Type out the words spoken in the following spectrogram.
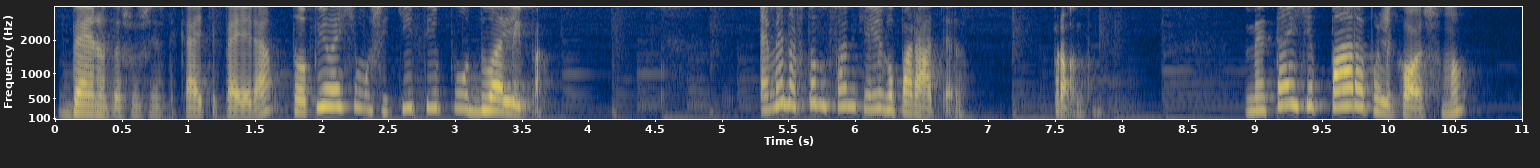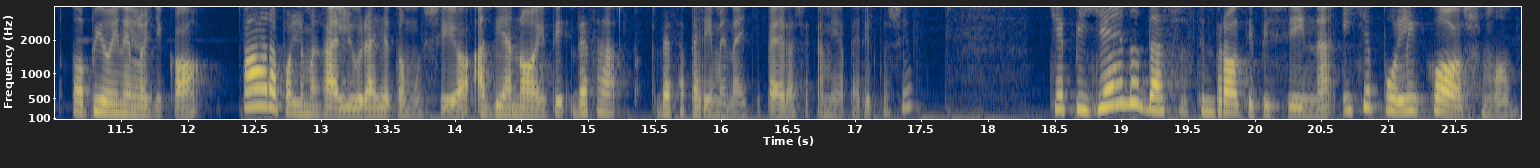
μπαίνοντας ουσιαστικά εκεί πέρα, το οποίο έχει μουσική τύπου Dua Lipa. Εμένα αυτό μου φάνηκε λίγο παράτερο. Πρώτον. Μετά είχε πάρα πολύ κόσμο, το οποίο είναι λογικό, πάρα πολύ μεγάλη ουρά για το μουσείο, αδιανόητη, δεν θα, δεν θα περίμενα εκεί πέρα σε καμία περίπτωση. Και πηγαίνοντας στην πρώτη πισίνα, είχε πολύ κόσμο,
